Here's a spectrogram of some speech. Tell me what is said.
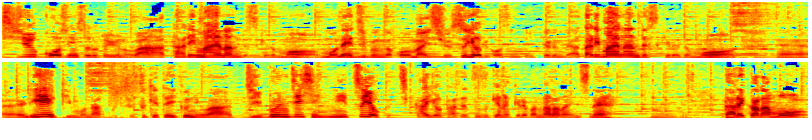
週更新するというのは当たり前なんですけども、もうね、自分がこう毎週水曜日更新って言ってるんで当たり前なんですけれども、えー利益もなく続けていくには、自分自身に強く誓いを立て続けなければならないんですね。うん誰からも、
